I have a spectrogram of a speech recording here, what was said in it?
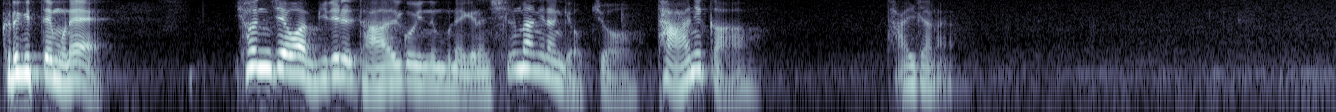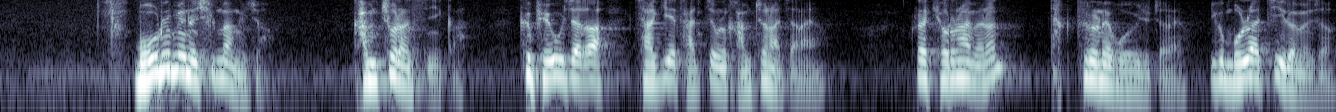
그렇기 때문에 현재와 미래를 다 알고 있는 분에게는 실망이라는 게 없죠. 다 아니까. 다 알잖아요. 모르면 실망이죠. 감춰놨으니까. 그 배우자가 자기의 단점을 감춰놨잖아요. 그래서 결혼하면은 딱 드러내 보여줬잖아요. 이거 몰랐지? 이러면서.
